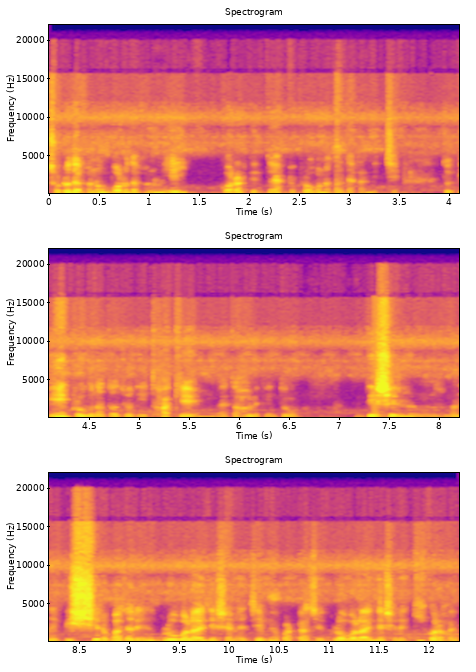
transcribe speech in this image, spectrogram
ছোট দেখানো, বড় দেখানো, এই করার কিন্তু একটা প্রবণতা দেখা দিচ্ছে। তো এই প্রবণতা যদি থাকে, তাহলে কিন্তু দেশের মানে বিশ্বের বাজারে গ্লোবালাইজেশনের যে ব্যাপারটা আছে গ্লোবালাইজেশনে কি করা হয়?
